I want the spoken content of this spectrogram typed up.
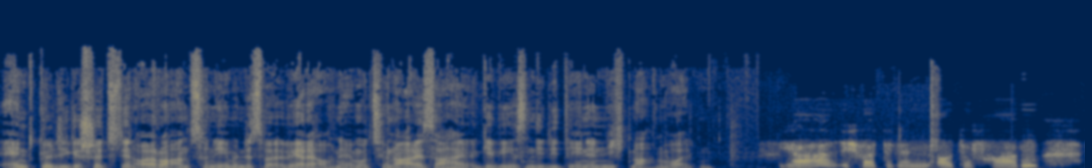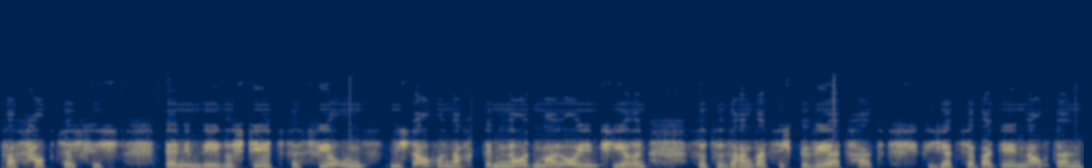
endgültige Schritt, den Euro anzunehmen, das wäre auch eine emotionale Sache gewesen, die die Dänen nicht machen wollten. Ja, ich wollte den Autor fragen, was hauptsächlich denn im Wege steht, dass wir uns nicht auch nach dem Norden mal orientieren, sozusagen, was sich bewährt hat. Wie jetzt ja bei denen auch dann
